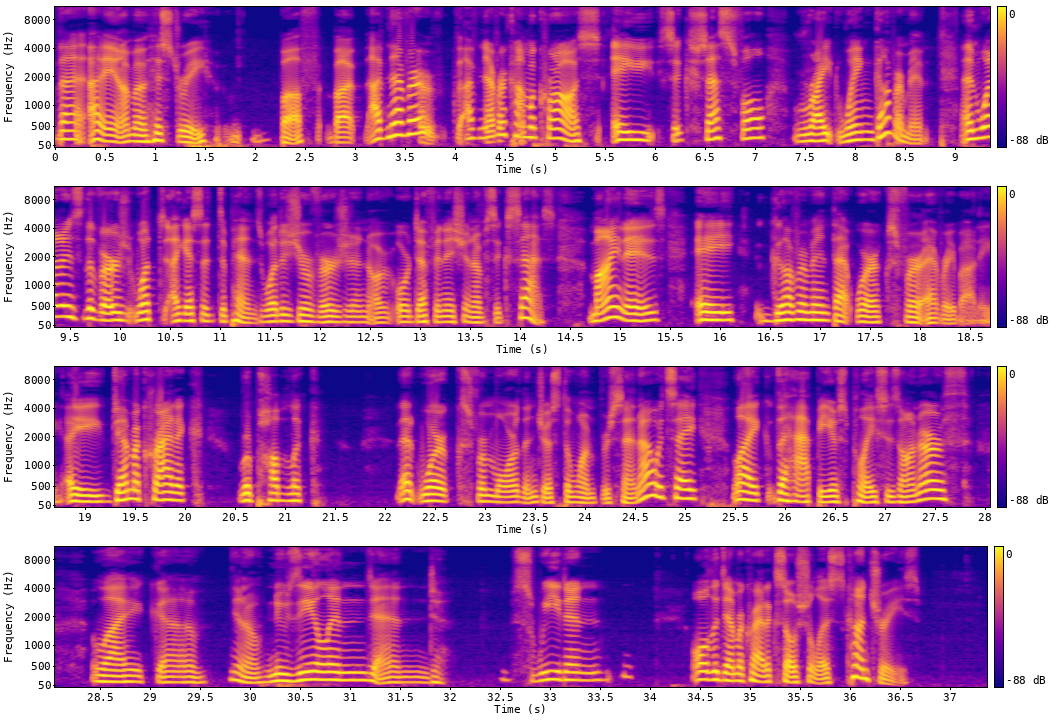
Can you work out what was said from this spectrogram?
that I mean, I'm a history buff, but I've never I've never come across a successful right wing government. And what is the version? What I guess it depends. What is your version or, or definition of success? Mine is a government that works for everybody, a democratic republic that works for more than just the 1%. I would say like the happiest places on earth, like um, you know, New Zealand and Sweden, all the democratic socialist countries,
